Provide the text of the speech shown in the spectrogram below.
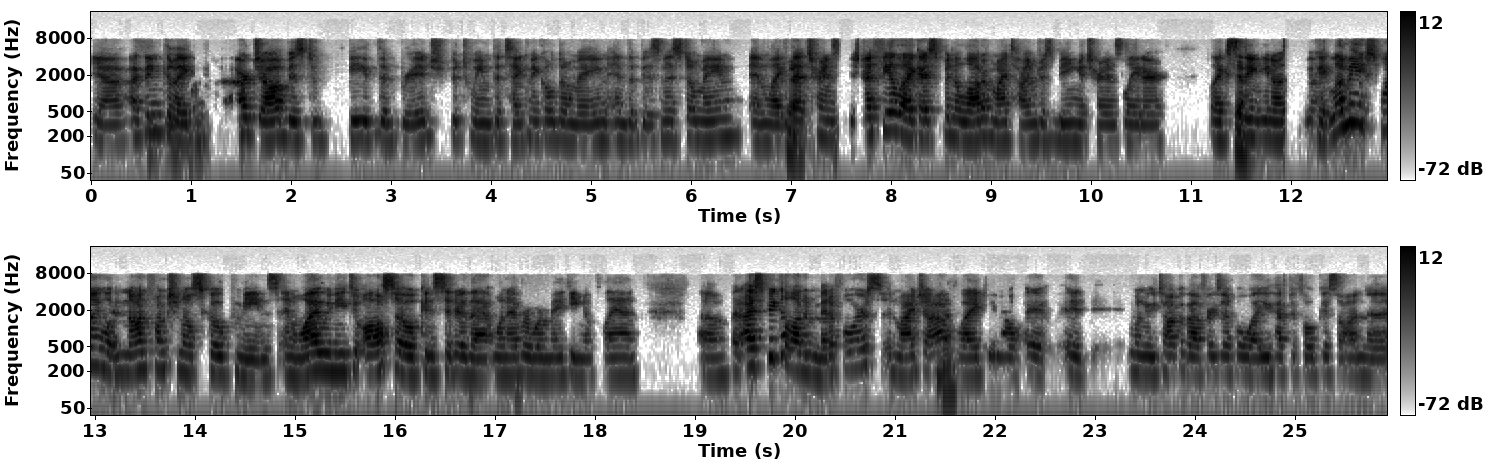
Yeah i think like our job is to be the bridge between the technical domain and the business domain. And like yeah. that transition i feel like i spend a lot of my time just being a translator like sitting yeah. you know okay let me explain what non-functional scope means and why we need to also consider that whenever we're making a plan um, but i speak a lot of metaphors in my job yeah. like you know it, it when we talk about, for example, why you have to focus on uh,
